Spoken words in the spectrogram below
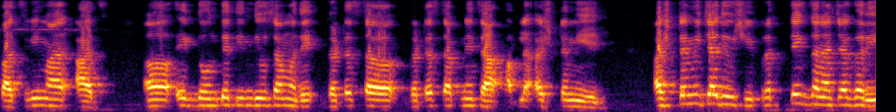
पाचवी मा आज एक दोन ते तीन दिवसामध्ये घटस्था घटस्थापनेचा आपला अष्टमी येईल. अष्टमीच्या दिवशी प्रत्येक जणाच्या घरी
